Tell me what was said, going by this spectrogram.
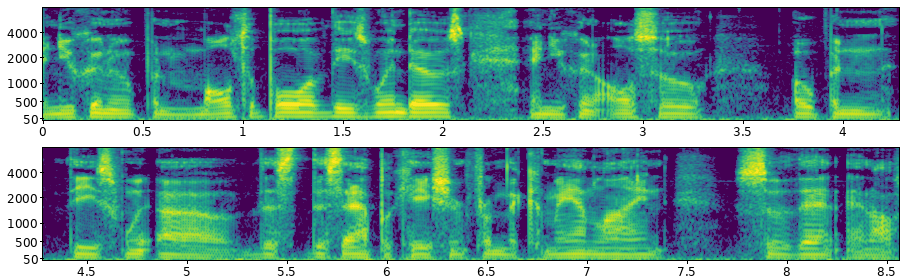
and you can open multiple of these windows and you can also open these uh, this this application from the command line so that and I'll,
